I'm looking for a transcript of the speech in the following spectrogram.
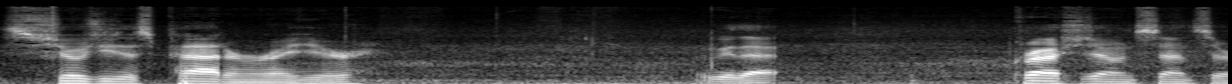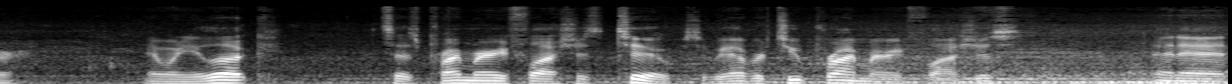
shows you this pattern right here. Look at that. Crash zone sensor. And when you look, it says primary flashes two. So we have our two primary flashes. And then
